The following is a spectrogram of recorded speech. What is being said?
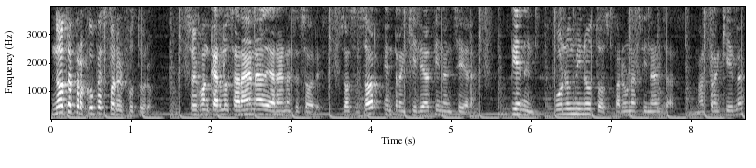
No te preocupes por el futuro. Soy Juan Carlos Arana de Arana Asesores, su asesor en tranquilidad financiera. ¿Tienen unos minutos para unas finanzas más tranquilas?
